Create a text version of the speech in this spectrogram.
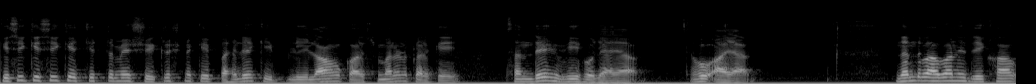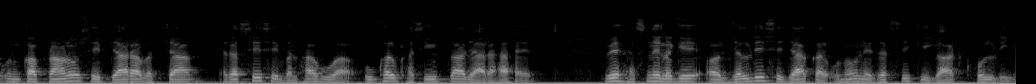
किसी किसी के चित्त में श्री कृष्ण के पहले की लीलाओं का स्मरण करके संदेह भी हो जाया, हो आया। नंद बाबा ने देखा, उनका प्राणों से प्यारा बच्चा रस्सी से बंधा हुआ उखल घसीटता जा रहा है। वे हंसने लगे और जल्दी से जाकर उन्होंने रस्सी की गांठ खोल दी।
